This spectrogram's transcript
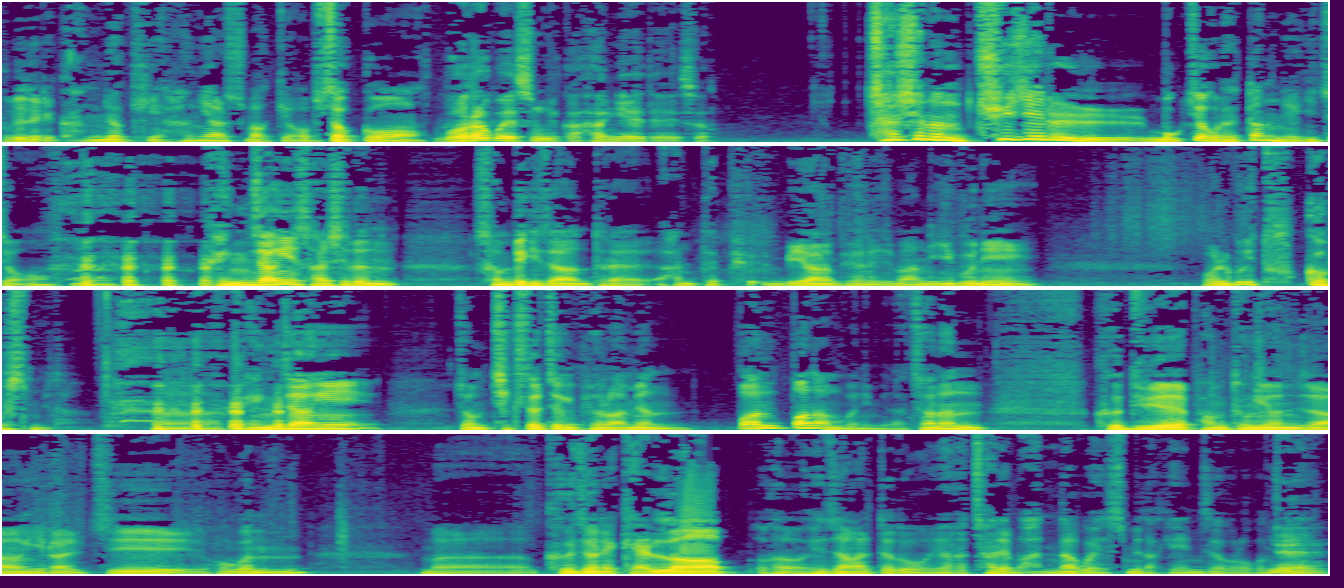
후배들이 강력히 항의할 수밖에 없었고 뭐라고 했습니까? 항의에 대해서. 자신은 취재를 목적으로 했다는 얘기죠. 어. 굉장히 사실은 선배 기자한테 한테 표- 미안한 표현이지만 이분이 얼굴이 두껍습니다. 어, 굉장히 좀 직설적인 표현하면 뻔뻔한 분입니다. 저는 그 뒤에 방통위원장이랄지 혹은 뭐그 전에 갤럽 어, 회장 할 때도 여러 차례 만나고 했습니다 개인적으로 근데 예.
